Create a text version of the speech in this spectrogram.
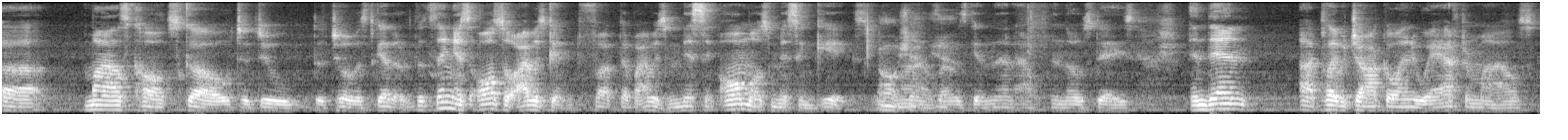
uh, Miles called Sco to do the two of us together. The thing is, also, I was getting fucked up. I was missing, almost missing gigs. Oh, sure, Miles. yeah. I was getting that out in those days. And then I played with Jaco anyway after Miles,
